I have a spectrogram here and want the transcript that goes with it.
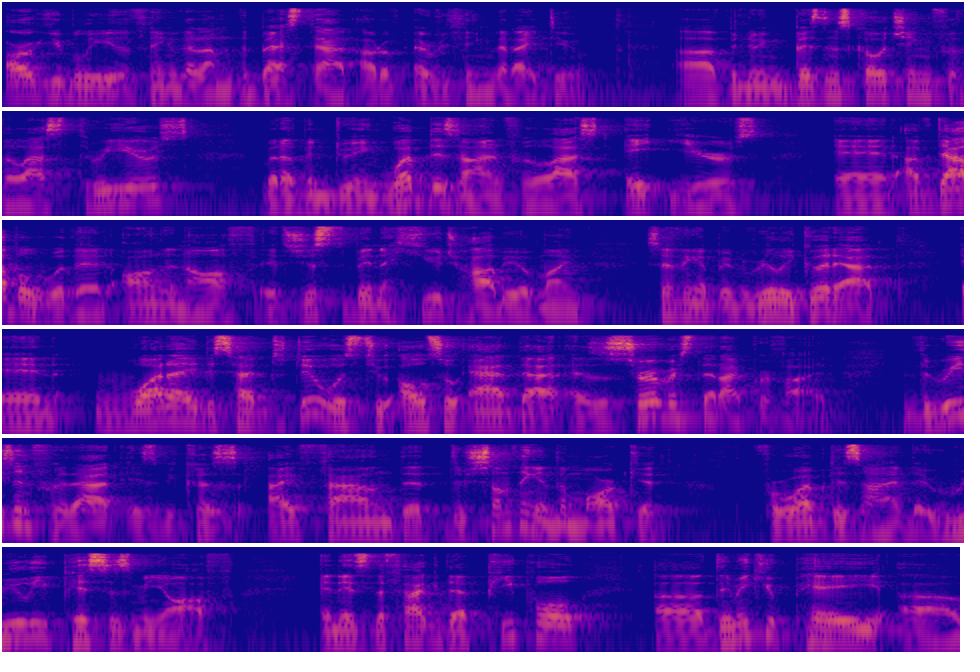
arguably the thing that I'm the best at out of everything that I do. Uh, I've been doing business coaching for the last three years, but I've been doing web design for the last eight years and I've dabbled with it on and off. It's just been a huge hobby of mine, something I've been really good at. And what I decided to do was to also add that as a service that I provide. The reason for that is because I found that there's something in the market for web design that really pisses me off. And it's the fact that people, uh, they make you pay uh,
